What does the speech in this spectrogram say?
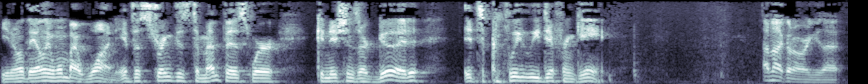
You know, they only won by one. If the strength is to Memphis where conditions are good, it's a completely different game. I'm not going to argue that.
